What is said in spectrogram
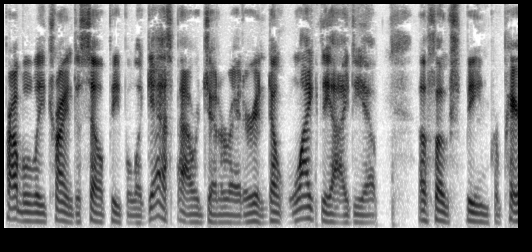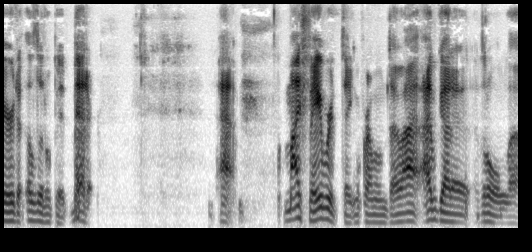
probably trying to sell people a gas powered generator and don't like the idea of folks being prepared a little bit better. Uh, my favorite thing from them, though, I, have got a, little uh,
